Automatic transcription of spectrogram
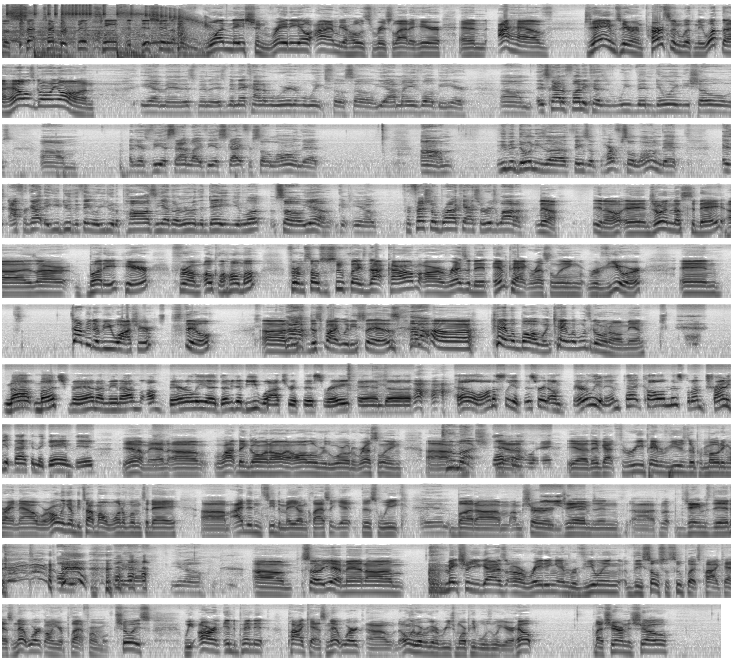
the September 15th edition of One Nation Radio. I am your host, Rich Latta here, and I have James here in person with me. What the hell's going on? Yeah, man, it's been it's been that kind of a weird of a week, Phil. So yeah, I may as well be here. Um, it's kind of funny because we've been doing these shows, um, I guess via satellite, via Skype for so long that um, we've been doing these uh, things apart for so long that is I forgot that you do the thing where you do the pause and you have to remember the date and you look. So yeah, you know, professional broadcaster Rich Latta. Yeah, you know, and joining us today uh, is our buddy here from Oklahoma, from SocialSuplex.com, our resident Impact Wrestling reviewer and WWE watcher still. Uh, d- despite what he says, uh, Caleb Baldwin. Caleb, what's going on, man? Not much, man. I mean, I'm I'm barely a WWE watcher at this rate, and uh, hell, honestly, at this rate, I'm barely an Impact columnist. But I'm trying to get back in the game, dude. Yeah, man. Um, a lot been going on all over the world of wrestling. Um, Too much, definitely. Yeah, yeah they've got three pay per views they're promoting right now. We're only going to be talking about one of them today. Um, I didn't see the Mae Young Classic yet this week, but um, I'm sure James and uh, James did. oh, yeah. oh yeah you know. Um, so yeah, man. Um, make sure you guys are rating and reviewing the Social Suplex Podcast Network on your platform of choice. We are an independent podcast network. Uh, the only way we're going to reach more people is with your help by sharing the show,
